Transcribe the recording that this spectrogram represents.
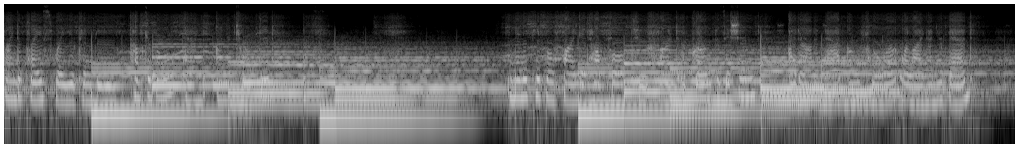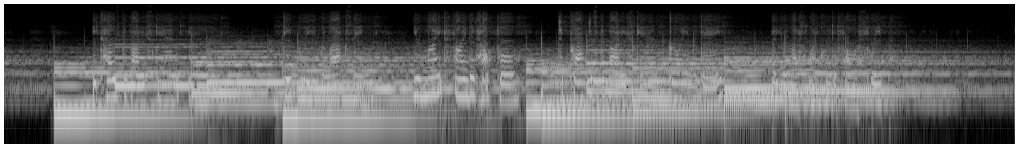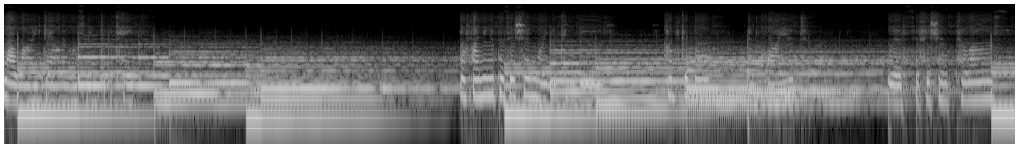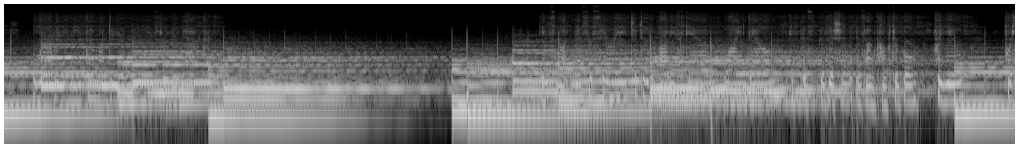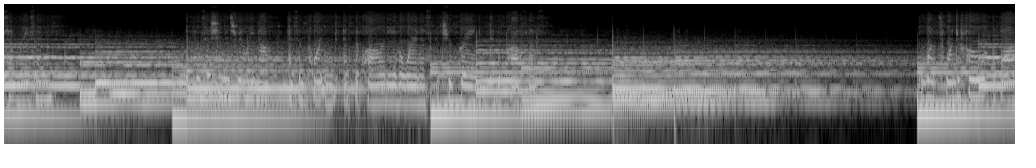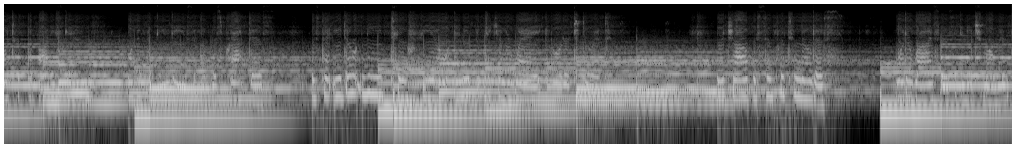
find a place where you can be comfortable and uninterrupted. Many people find it helpful to find a prone position, either on a mat on the floor or lying on your bed. Because the body scan is deeply relaxing, you might find it helpful to practice the body scan while lying down and listening to the tape. So finding a position where you can be comfortable and quiet with sufficient pillows wherever you need them under your knees or your neck. It's not necessary to do the body scan lying down if this position is uncomfortable for you for some reason. The position is really not as important as the quality of awareness that you bring to the process. What's wonderful about the body scan, one of the beauties of this practice, is that you don't need to feel any particular way in order to do it. Your job is simply to notice arises in each moment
